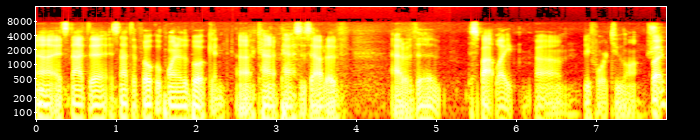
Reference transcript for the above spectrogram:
Uh, it's not the it's not the focal point of the book, and uh, kind of passes out of out of the, spotlight um, before too long. But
